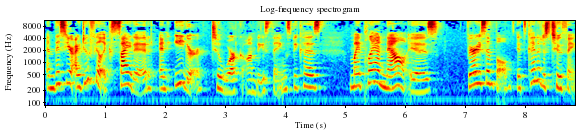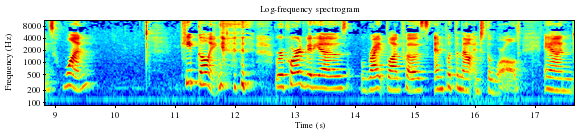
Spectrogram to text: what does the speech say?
and this year I do feel excited and eager to work on these things because my plan now is very simple. It's kind of just two things. One, keep going. Record videos, write blog posts, and put them out into the world. And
